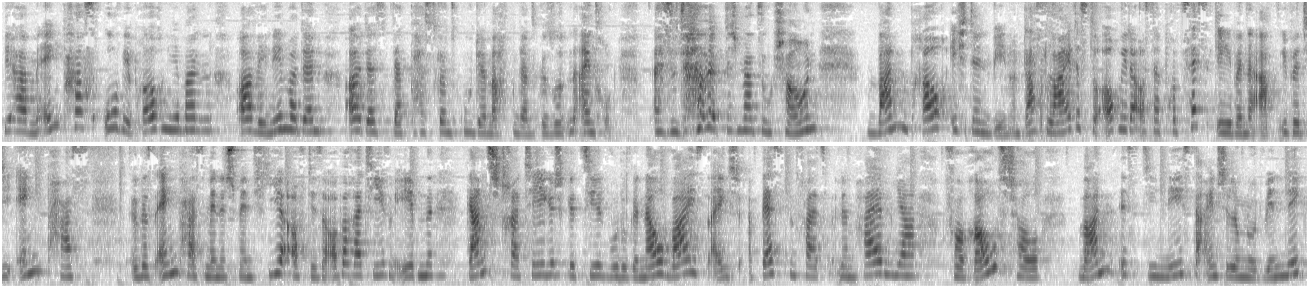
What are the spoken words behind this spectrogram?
wir haben Engpass, oh, wir brauchen jemanden, oh, wen nehmen wir denn? Oh, der, der passt ganz gut, der macht einen ganz gesunden Eindruck. Also da wirklich mal zu schauen, wann brauche ich denn wen? Und das leitest du auch wieder aus der Prozessebene ab, über die Engpass, über das Engpassmanagement hier auf dieser operativen Ebene, ganz strategisch gezielt, wo du genau weißt, eigentlich bestenfalls mit einem halben Jahr Vorausschau, wann ist die nächste Einstellung notwendig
